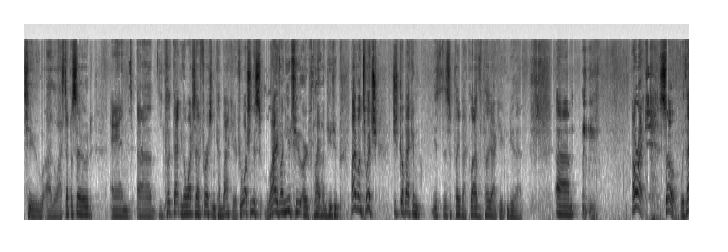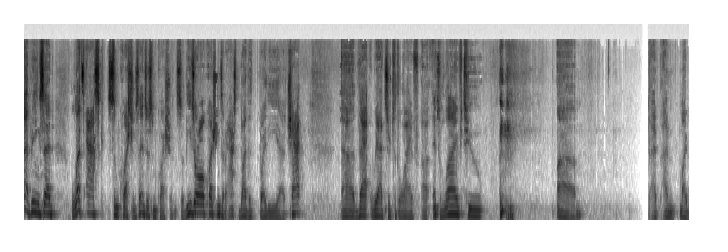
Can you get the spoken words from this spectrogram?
to uh, the last episode, and uh, you click that and go watch that first, and come back here. If you're watching this live on YouTube or live on YouTube, live on Twitch, just go back and this is a playback, live playback. You can do that. Um, all right. So with that being said, let's ask some questions. Answer some questions. So these are all questions that are asked by the by the uh, chat uh, that we answer to the live uh, answer live to. um, I, am my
